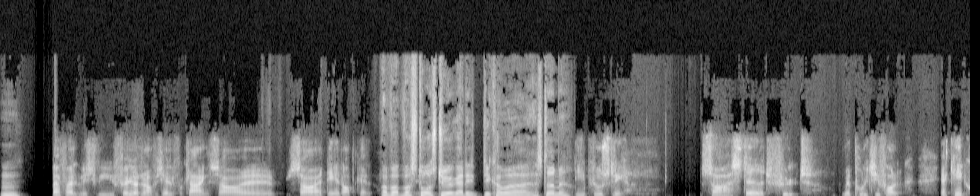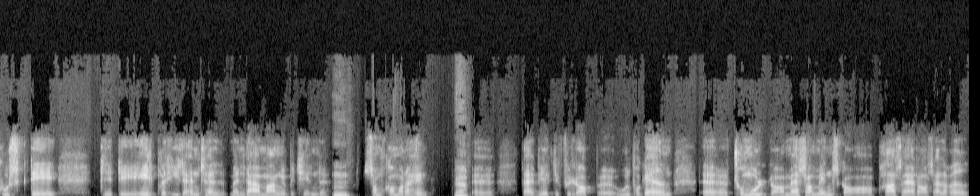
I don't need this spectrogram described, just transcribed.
Mm. I hvert fald, hvis vi følger den officielle forklaring, så, øh, så er det et opkald. Og hvor, hvor stor styrke er det, de kommer afsted med? Lige pludselig, så er stedet fyldt med politifolk. Jeg kan ikke huske det, det, det helt præcise antal, men der er mange betjente, mm. som kommer derhen. Ja. Øh, der er virkelig fyldt op øh, ude på gaden. Øh, tumult og masser af mennesker, og presse er der også allerede.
